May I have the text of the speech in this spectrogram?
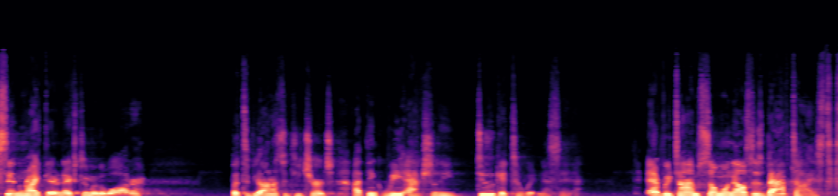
sitting right there next to him in the water. But to be honest with you, church, I think we actually do get to witness it every time someone else is baptized.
